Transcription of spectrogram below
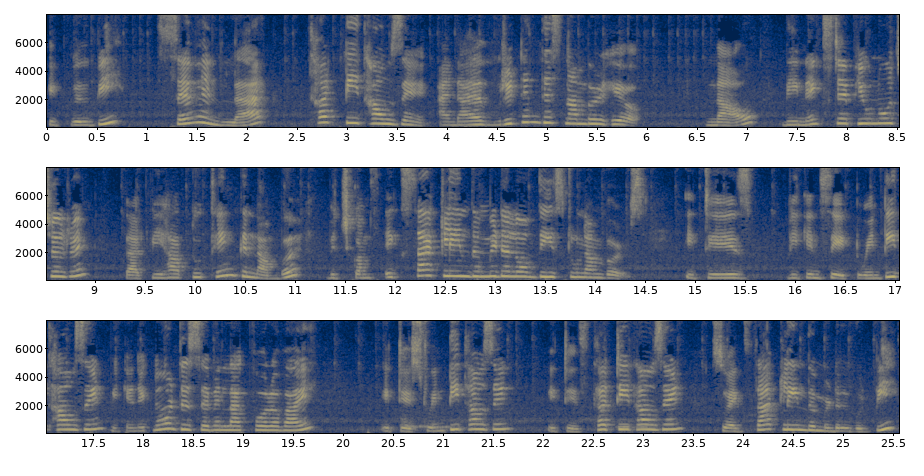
It will be 7 lakh 30,000 and I have written this number here. Now the next step you know children that we have to think a number which comes exactly in the middle of these two numbers. It is we can say 20,000 we can ignore this 7 lakh for a while it is 20,000, it is 30,000. So exactly in the middle would be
